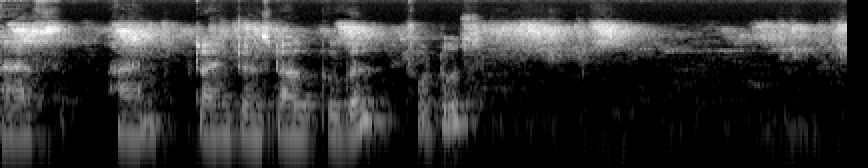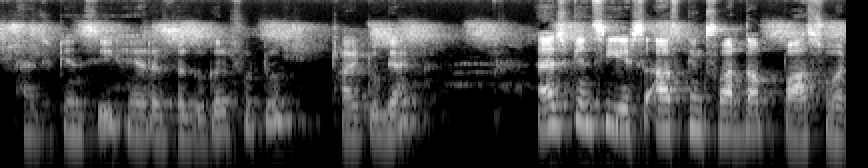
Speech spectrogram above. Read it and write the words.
As I'm trying to install Google Photos as you can see here is the google photo. Try to get. As you can see it's asking for the password.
